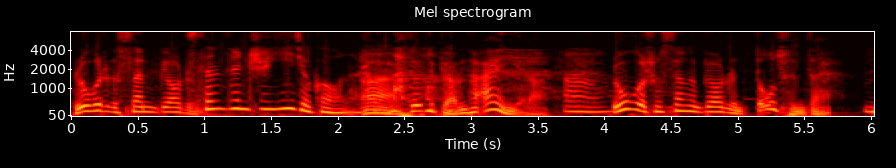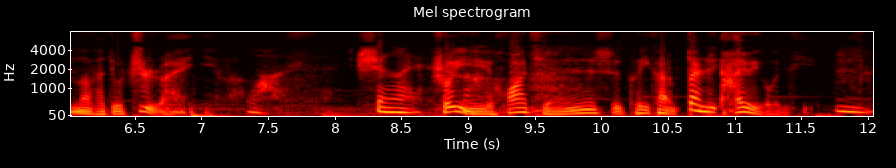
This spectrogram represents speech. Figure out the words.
如果这个三标准三分之一就够了，是吧？啊，就就表明他爱你了。啊，如果说三个标准都存在，嗯那他就挚爱你了。哇塞，深爱，所以花钱是可以看，但是还有一个问题，嗯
